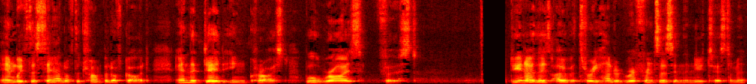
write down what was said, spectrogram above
and with the sound of the trumpet of God, and the dead in Christ will rise first." Do you know there's over 300 references in the New Testament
